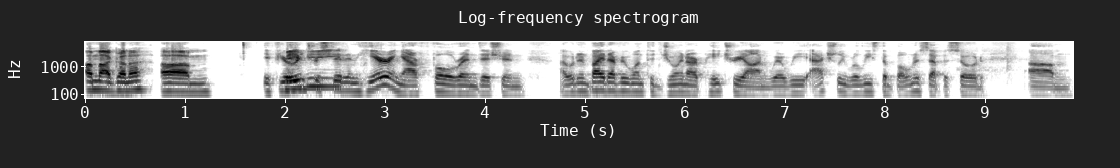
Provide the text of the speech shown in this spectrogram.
I'm not gonna. Um, if you're maybe... interested in hearing our full rendition, I would invite everyone to join our Patreon, where we actually released a bonus episode. Um,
